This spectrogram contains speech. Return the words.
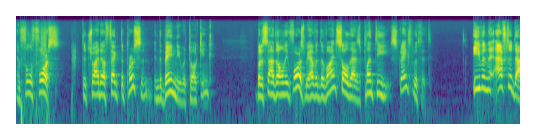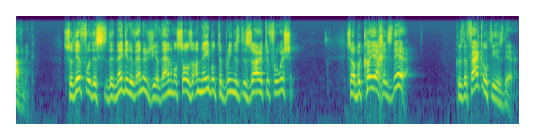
in full force to try to affect the person, in the Baini we're talking, but it's not the only force. We have a divine soul that has plenty strength with it, even after davening. So therefore, this the negative energy of the animal soul is unable to bring his desire to fruition. So Bekoyach is there, because the faculty is there,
